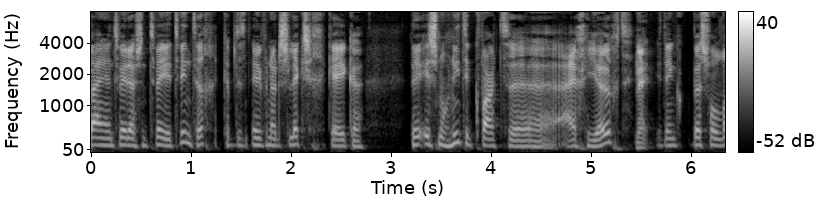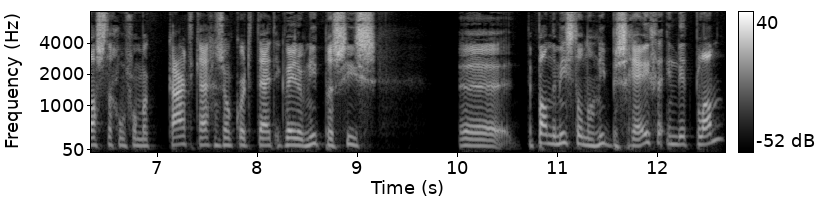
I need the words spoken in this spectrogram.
al bijna in 2022. Ik heb dus even naar de selectie gekeken. Er is nog niet een kwart eh, eigen jeugd. Nee. Ik denk best wel lastig om voor elkaar te krijgen in zo'n korte tijd. Ik weet ook niet precies. eh, de pandemie stond nog niet beschreven in dit plan.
